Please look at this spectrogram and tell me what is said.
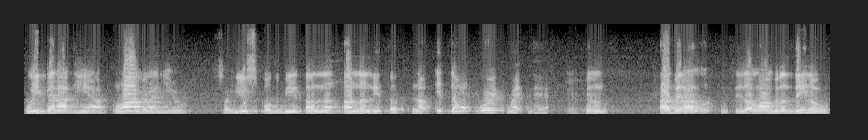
we've been out here longer than you, so you're supposed to be under, underneath the, no, it don't work like that. Mm-hmm. You know, I've been out there longer than Dino,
